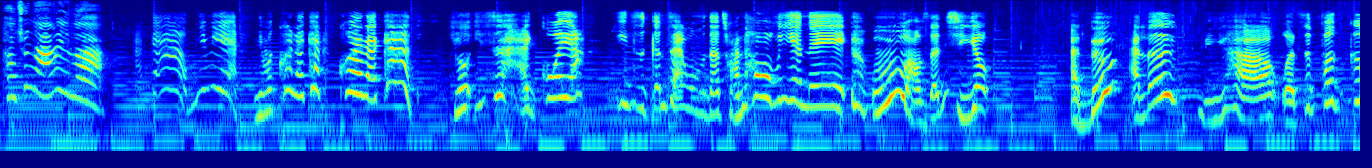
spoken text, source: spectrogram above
跑去哪里了？阿高、咪咪，你们快来看，快来看，有一只海龟呀、啊，一直跟在我们的船后面呢，呜、哦，好神奇哟！Hello，Hello，你好，我是波哥，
